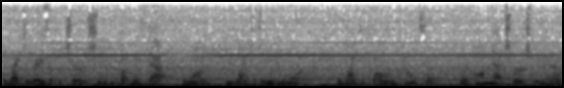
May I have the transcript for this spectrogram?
We'd like to raise up a church, and, but with that, we want we'd like to do even more. We'd like to follow the counsel. Where on that church we have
